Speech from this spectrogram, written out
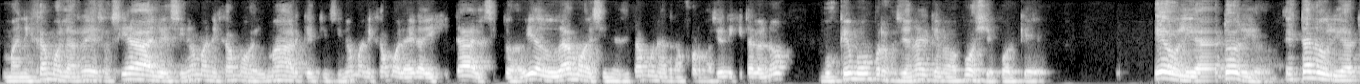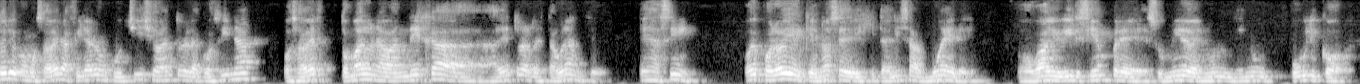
manejamos las redes sociales, si no manejamos el marketing, si no manejamos la era digital, si todavía dudamos de si necesitamos una transformación digital o no, busquemos un profesional que nos apoye, porque es obligatorio. Es tan obligatorio como saber afilar un cuchillo dentro de la cocina o saber tomar una bandeja adentro del restaurante. Es así. Hoy por hoy el que no se digitaliza muere o va a vivir siempre sumido en un, en un público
